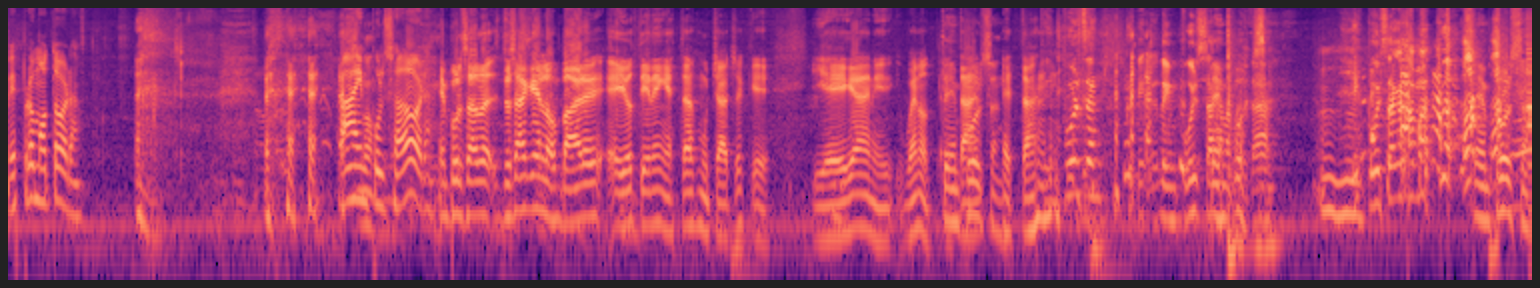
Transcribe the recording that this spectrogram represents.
¿ves promotora? Ah, impulsadora. impulsadores. Tú sabes que en los bares ellos tienen estas muchachas que llegan y, bueno, Te están, impulsan. están Impulsan. Lo impulsan a Impulsan a la maldad. Te impulsan.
